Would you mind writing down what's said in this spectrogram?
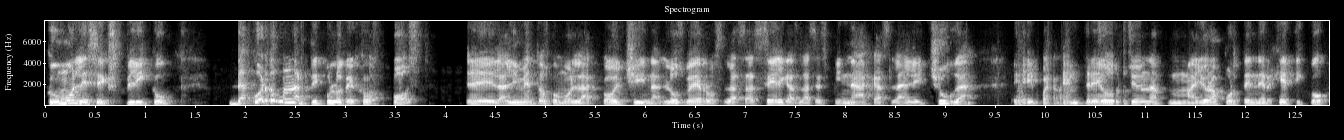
¿Cómo les explico? De acuerdo con un artículo de HuffPost, eh, alimentos como la colchina, los berros, las acelgas, las espinacas, la lechuga, eh, entre otros, tienen un mayor aporte energético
